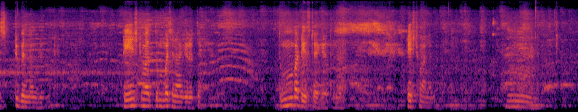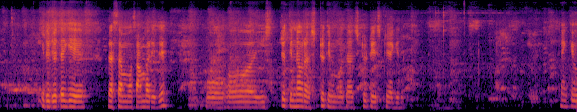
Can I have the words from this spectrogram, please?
ಎಷ್ಟು ಬೆಂದಂಗ್ಬಿಟ್ಟಿದೆ ಟೇಸ್ಟ್ ಮತ್ತು ತುಂಬ ಚೆನ್ನಾಗಿರುತ್ತೆ. ತುಂಬ ಟೇಸ್ಟಿಯಾಗಿರುತ್ತೆ ನೋಡಿ. ಟೇಸ್ಟ್ ಮಾಡೋಣ ಇದ್ರ ಜೊತೆಗೆ ರಸಮ್ಮು ಸಾಂಬಾರಿದೆ ಓಹೋ ಇಷ್ಟು ತಿನ್ನೋರು ಅಷ್ಟು ತಿನ್ಬೋದು ಅಷ್ಟು ಟೇಸ್ಟಿಯಾಗಿದೆ ಥ್ಯಾಂಕ್ ಯು.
